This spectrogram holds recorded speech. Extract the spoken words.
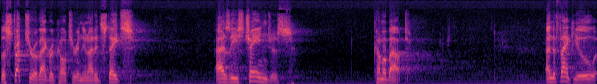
the structure of agriculture in the United States as these changes come about. And to thank you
